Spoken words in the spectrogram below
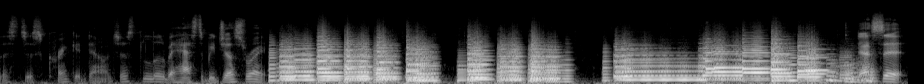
let's just crank it down just a little bit. It has to be just right. That's it.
